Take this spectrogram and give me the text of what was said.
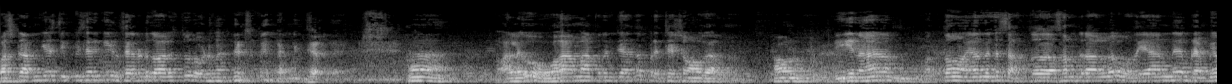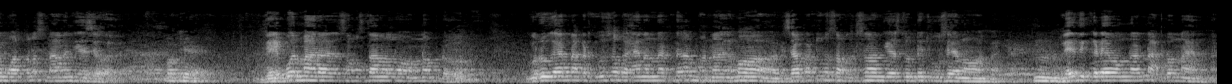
బస్ టర్న్ చేసి తిప్పేసరికి సిగరెట్ కాలుస్తూ రోడ్డు మీద కనిపించారు వాళ్ళు ఊహా మాత్రం చేత ప్రత్యక్షం అవగలరు అవును. ఈయన మొత్తం ఏంటంటే సప్త సముద్రాల్లో ఉదయాన్నే బ్రహ్మముహూర్తంలో స్నానం చేసేవారు ఓకే. జైపూర్ మహారాజా సంస్థానంలో ఉన్నప్పుడు గురువు గారిని అక్కడ చూసి ఒక ఆయన అన్నట్టు మొన్న ఏమో విశాఖపట్నంలో సంస్నానం చేస్తుంటే చూశాను అన్నట్టు. లేదు ఇక్కడే ఉన్నాడని అక్కడ ఉన్నాయన్నట్ట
